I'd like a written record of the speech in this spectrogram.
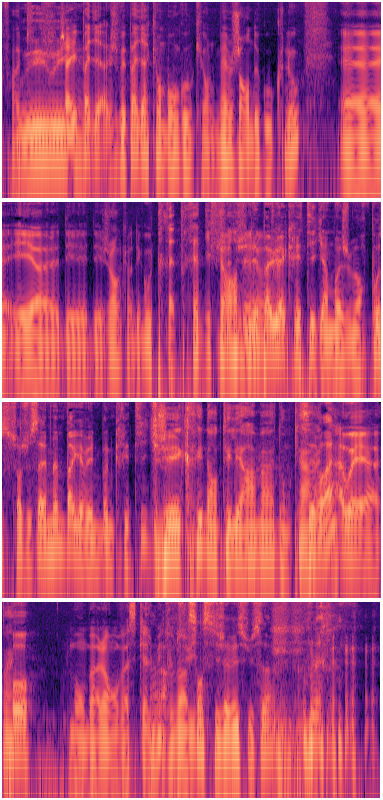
enfin, qui- Oui, oui. j'allais pas dire, je vais pas dire qui ont bon goût, qui ont le même genre de goût que nous, euh, et euh, des, des gens qui ont des goûts très très différents. Je, n'ai pas eu la critique. hein. Moi, je me repose sur. Je savais même pas qu'il y avait une bonne critique. J'ai écrit dans Télérama, donc C'est vrai Ah ouais, Ouais. oh, Bon, bah alors on va se calmer Alors, tout de Vincent, suite. si j'avais su ça.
